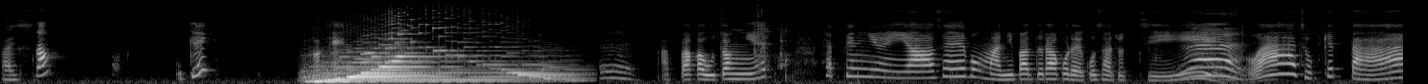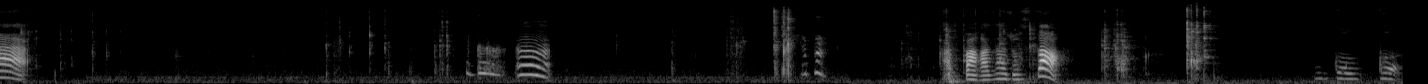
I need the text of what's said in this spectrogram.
맛있어? 오케이? 응. 아빠가 우정이 해, 해피 뉴 이어 새해 복 많이 받으라고 레고 사줬지. 네. 와, 좋겠다. 응. 아빠가 사줬어? 이거, 이거,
